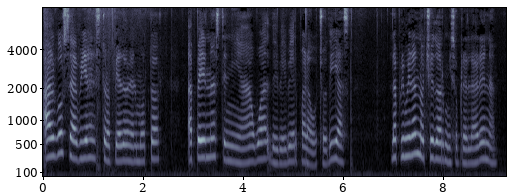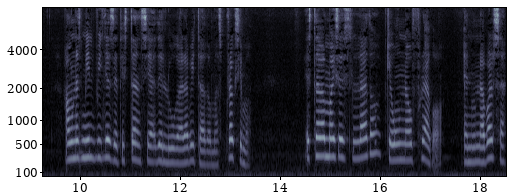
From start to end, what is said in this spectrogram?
Algo se había estropeado en el motor. Apenas tenía agua de beber para ocho días. La primera noche dormí sobre la arena, a unas mil millas de distancia del lugar habitado más próximo. Estaba más aislado que un náufrago en una balsa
